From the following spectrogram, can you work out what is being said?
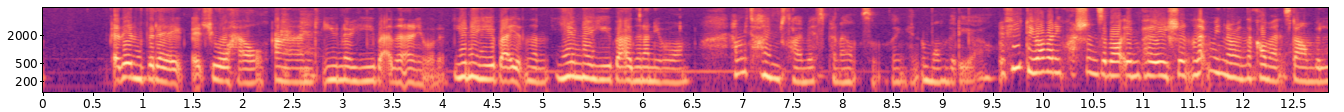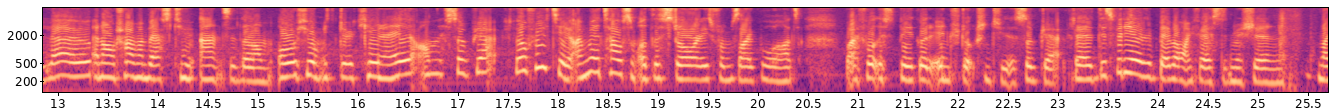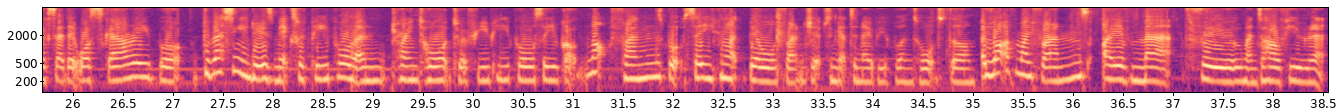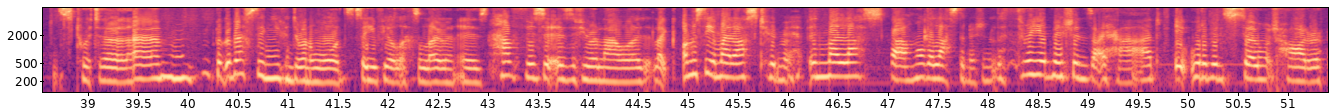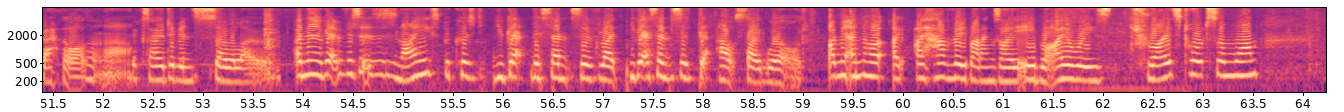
at the end of the day, it's your health, and you know you better than anyone. You know you better than you know you better than anyone. How many times can I mispronounce something in one video? If you do have any questions about inpatient, let me know in the comments down below, and I'll try my best to answer them. Or if you want me to do a Q&A on this subject, feel free to. I'm going to tell some other stories from psych ward, but I thought this would be a good introduction to the subject. Uh, this video is a bit about my first admission. Like I said, it was scary, but the best thing you can do is mix with people and try and talk to a few people so you've got not friends but say you can like build friendships and get to know people and talk to them. A lot of my friends i have met through mental health units twitter um, but the best thing you can do on awards so you feel less alone is have visitors if you're allowed like honestly in my last two in my last well not the last admission the three admissions i had it would have been so much harder if becca wasn't there because i would have been so alone and then getting visitors is nice because you get the sense of like you get a sense of the outside world I mean, I know I, I have really bad anxiety, but I always try to talk to someone.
